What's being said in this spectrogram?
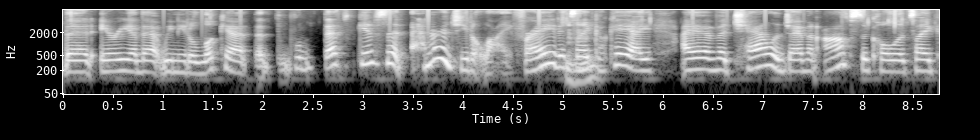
that area that we need to look at that well, that gives it energy to life right it's Mhm. like okay i i have a challenge i have an obstacle it's like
